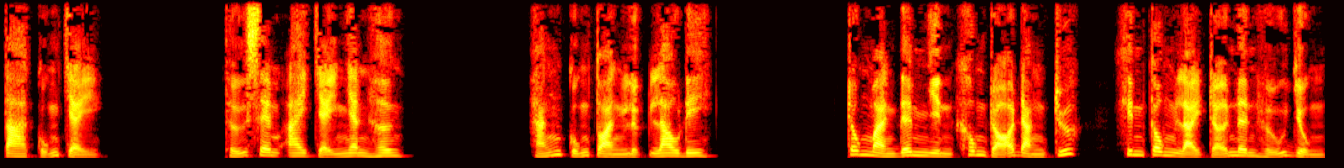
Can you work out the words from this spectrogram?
ta cũng chạy. Thử xem ai chạy nhanh hơn. Hắn cũng toàn lực lao đi. Trong màn đêm nhìn không rõ đằng trước, khinh công lại trở nên hữu dụng,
